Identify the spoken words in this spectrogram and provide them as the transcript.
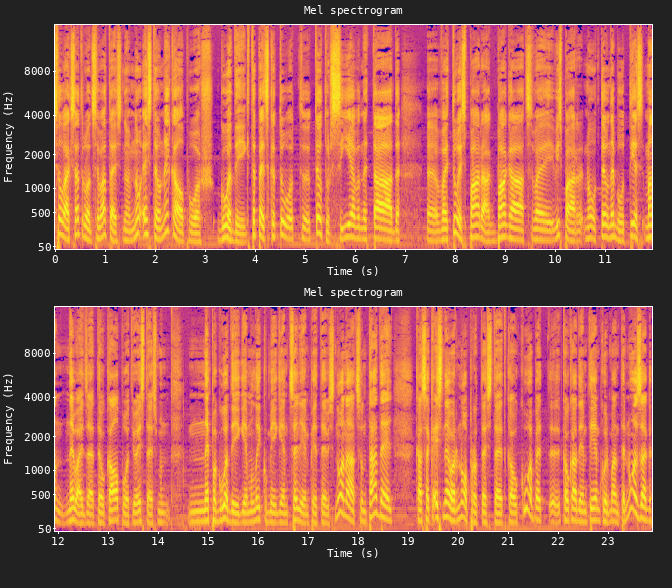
cilvēks atrod sev attaisnojumu, nu, es tev nekalpošu godīgi, tāpēc, ka tu, tev tur sieva ne tāda, uh, vai tu esi pārāk bagāts, vai vispār nu, tev nebūtu tiesa, man nevajadzētu tev kalpot, jo es esmu nepagodīgiem un likumīgiem ceļiem pie tevis nonācis, tādēļ, kā saka, es nevaru noprotestēt kaut ko, bet uh, kaut kādiem tiem, kur man te nozaga,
